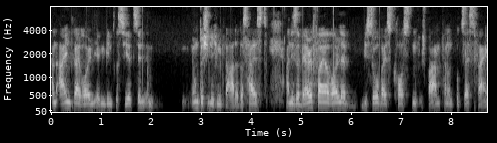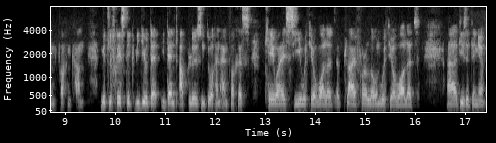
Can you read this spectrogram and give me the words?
an allen drei Rollen irgendwie interessiert sind, in, in unterschiedlichem Grade. Das heißt, an dieser Verifier-Rolle, wieso? Weil es Kosten sparen kann und Prozesse vereinfachen kann. Mittelfristig Video-Ident ablösen durch ein einfaches KYC with your wallet, apply for a loan with your wallet äh, diese Dinge.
